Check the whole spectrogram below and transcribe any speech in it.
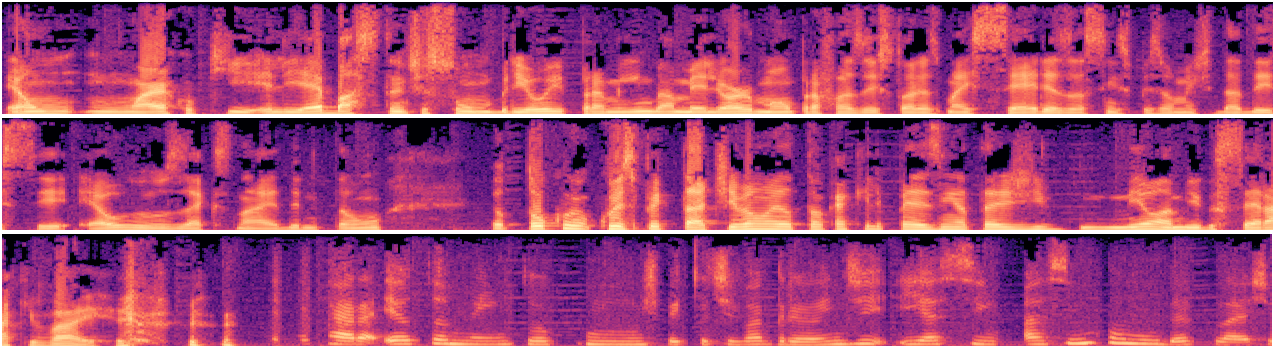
é um, um arco que ele é bastante sombrio e para mim a melhor mão para fazer histórias mais sérias, assim, especialmente da DC, é o Zack Snyder. Então eu tô com, com expectativa, mas eu tô com aquele pezinho atrás de meu amigo, será que vai? Cara, eu também tô com expectativa grande e assim, assim como o The Flash,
